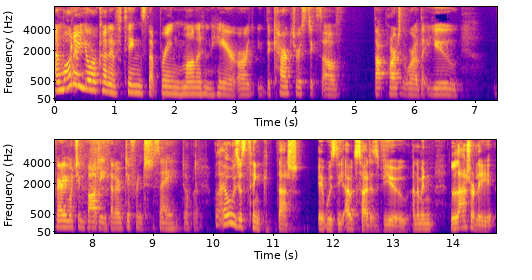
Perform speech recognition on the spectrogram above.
And what are your kind of things that bring Monaghan here, or the characteristics of that part of the world that you very much embody that are different to say Dublin? Well, I always just think that it was the outsider's view. And I mean, latterly,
